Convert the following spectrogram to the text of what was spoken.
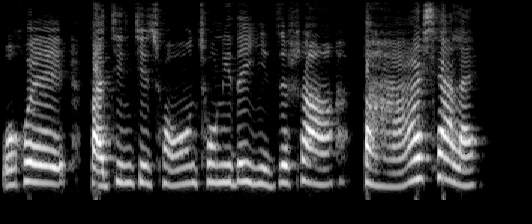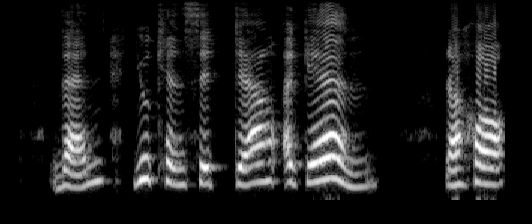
我会把荆棘丛从你的椅子上拔下来。Then you can sit down again. 然后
